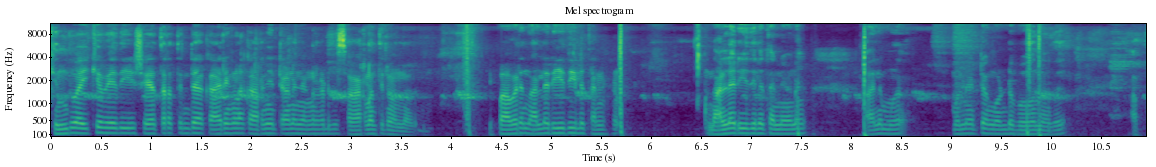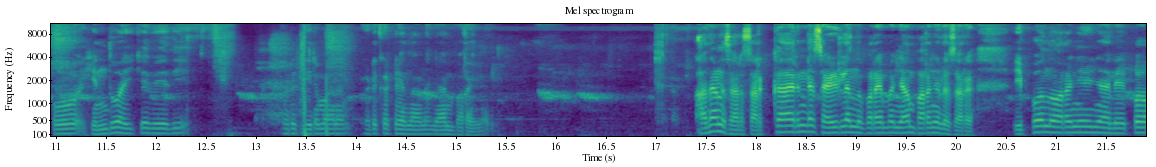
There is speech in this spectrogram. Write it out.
ഹിന്ദു ഐക്യവേദി ക്ഷേത്രത്തിന്റെ കാര്യങ്ങളൊക്കെ അറിഞ്ഞിട്ടാണ് ഞങ്ങളുടെ അടുത്ത് സഹകരണത്തിന് വന്നത്. ഇപ്പോൾ അവർ നല്ല രീതിയിൽ തന്നെ നല്ല രീതിയിൽ തന്നെയാണ് അതിൽ മുന്നേറ്റം കൊണ്ടുപോകുന്നത്. അപ്പോൾ ഹിന്ദു ഐക്യവേദി ഒരു തീരുമാനം എടുക്കട്ടെ എന്നാണ് ഞാൻ പറയുന്നത്. അതാണ് സാർ സർക്കാരിന്റെ സൈഡിലെന്ന് പറയുമ്പോൾ ഞാൻ പറഞ്ഞല്ലോ സാറ്. ഇപ്പോൾ എന്ന് പറഞ്ഞു കഴിഞ്ഞാൽ ഇപ്പോൾ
